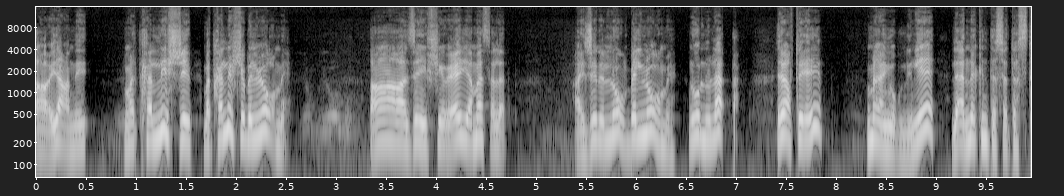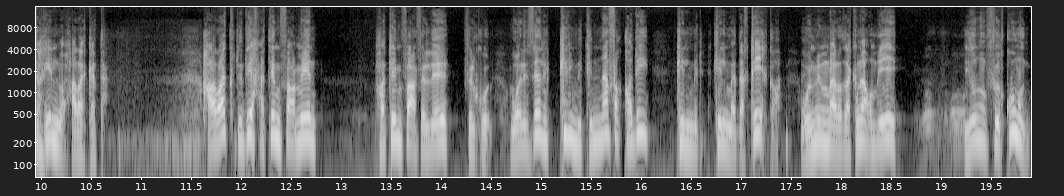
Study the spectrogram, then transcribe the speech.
آه يعني ما تخليش ما تخليش باللقمة آه زي الشرعيه مثلا عايزين اللقمة باللقمة نقول له لا اعطي إيه؟ ما يغني ليه؟ لأنك أنت ستستغل حركته حركته دي هتنفع مين؟ هتنفع في الإيه؟ في الكل ولذلك كلمة النفقة دي كلمة كلمة دقيقة ومما رزقناهم إيه؟ ينفقون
